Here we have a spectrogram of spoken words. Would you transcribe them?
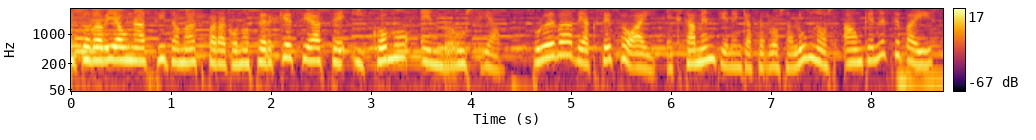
Y todavía una cita más para conocer qué se hace y cómo en Rusia. Prueba de acceso hay, examen tienen que hacer los alumnos, aunque en ese país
